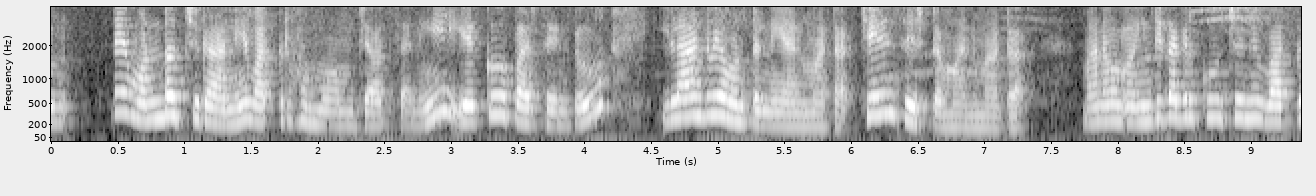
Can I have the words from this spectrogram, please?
ఉంటే ఉండొచ్చు కానీ వర్క్ ఫ్రమ్ హోమ్ జాబ్స్ అని ఎక్కువ పర్సెంట్ ఇలాంటివే ఉంటున్నాయి అనమాట చైన్ సిస్టమ్ అనమాట మనం ఇంటి దగ్గర కూర్చొని వర్క్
